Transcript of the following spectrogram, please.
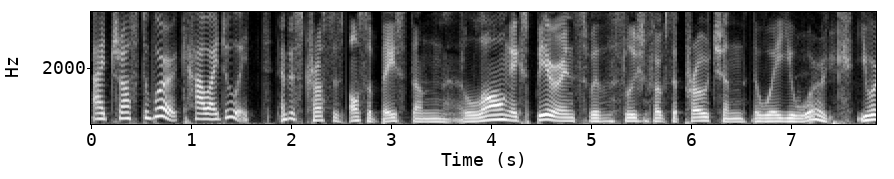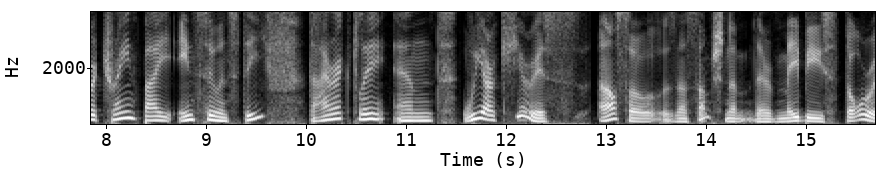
I trust the work, how I do it. And this trust is also based on long experience with solution focused approach and the way you work. You were trained by Insoo and Steve directly, and we are curious and also an assumption that there may be stories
